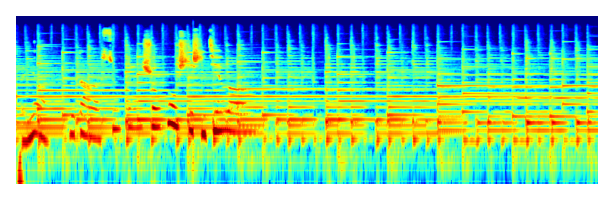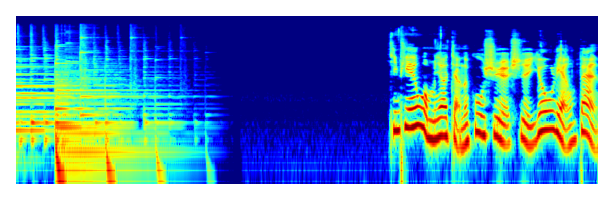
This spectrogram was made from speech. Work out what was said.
朋友，又到了苏菲说故事时间喽！今天我们要讲的故事是《优良蛋》，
